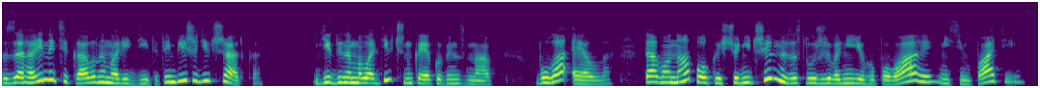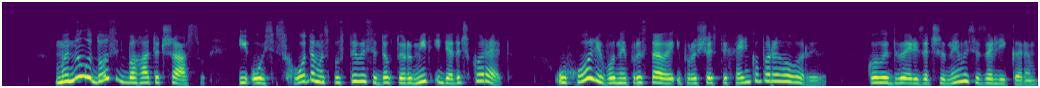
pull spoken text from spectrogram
взагалі не цікавили малі діти, тим більше дівчатка. Єдина мала дівчинка, яку він знав, була Елла, та вона поки що нічим не заслужила ні його поваги, ні симпатії. Минуло досить багато часу, і ось сходами спустилися доктор Мід і дядечко Ред. У холі вони пристали і про щось тихенько переговорили. Коли двері зачинилися за лікарем,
